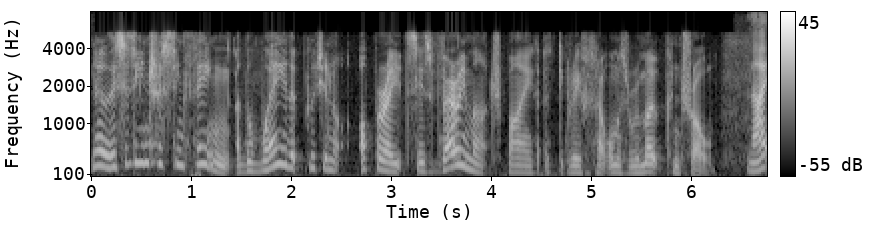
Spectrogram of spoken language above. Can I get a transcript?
No, this is the interesting thing. Uh, The way that Putin operates is very much by a degree of almost remote control. Nei,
